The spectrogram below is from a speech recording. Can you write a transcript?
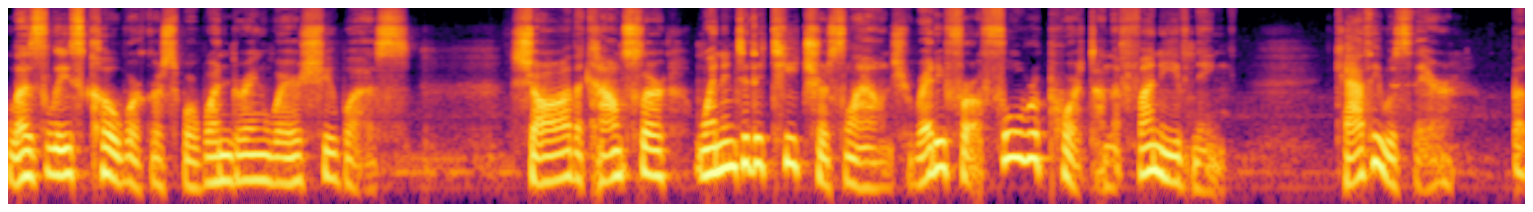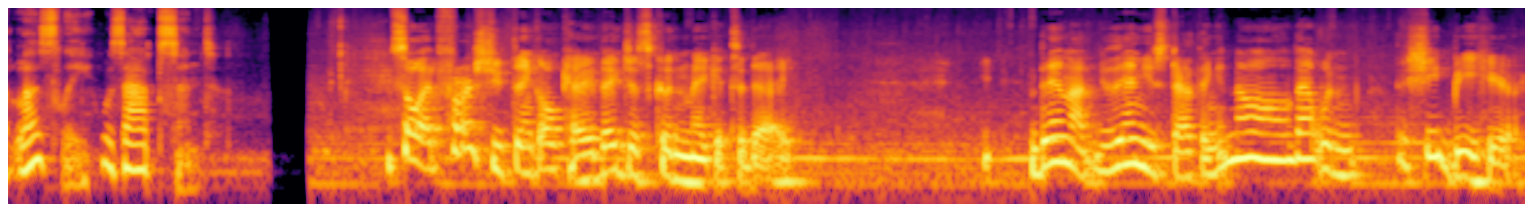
Leslie's co workers were wondering where she was. Shaw, the counselor, went into the teacher's lounge, ready for a full report on the fun evening. Kathy was there, but Leslie was absent. So at first you think, okay, they just couldn't make it today. Then, I, then you start thinking, no, that wouldn't. She'd be here.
